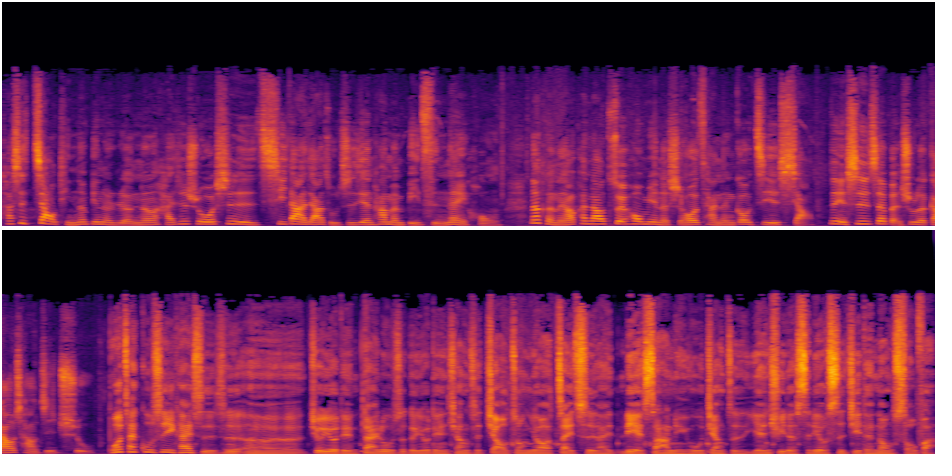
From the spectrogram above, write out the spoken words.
他是教廷那边的人呢，还是说是七大家族之间他们彼此内讧？那可能要看到最后面的时候才能够揭晓。这也是这本书的高潮之处。不过在故事一开始是呃，就有点带入这个，有点像是教宗又要再次来猎杀女巫这样子，延续的十六世纪的那种手法。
